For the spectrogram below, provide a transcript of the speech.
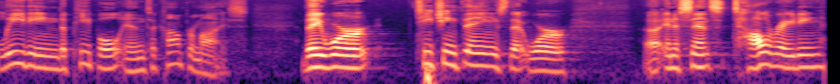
leading the people into compromise. They were teaching things that were uh, in a sense, tolerating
